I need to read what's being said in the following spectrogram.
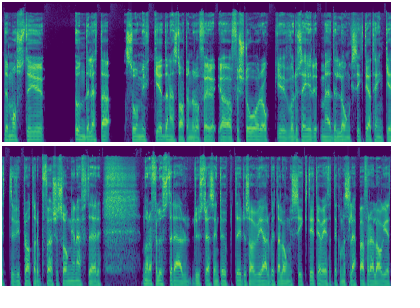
Det måste ju underlätta så mycket den här starten då, för jag förstår och eh, vad du säger med det långsiktiga tänket. Vi pratade på försäsongen efter några förluster där. Du stressar inte upp dig. Du sa att vi arbetar långsiktigt. Jag vet att det kommer släppa för det här laget.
